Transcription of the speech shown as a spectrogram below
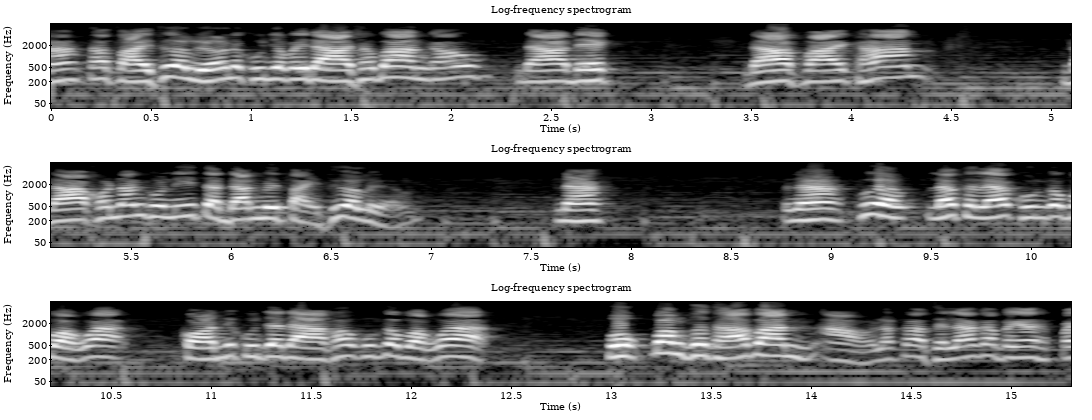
นะถ้าใส่เสื้อเหลืองนะคุณจะไปด่าชาวบ้านเขาด่าเด็ก ด่าฝ่ายค้าน ด่าคนนั้นคนนี้แต่ดันไปใส่เสื้อเหลืองนะนะเพื่อแล้วเสร็จแล้วคุณก็บอกว่าก่อนที่คุณจะด่าเขาคุณก็บอกว่าปกป้องสถาบันอ้าวแล้วก็เสร็จแล้วก็ไปไงไป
